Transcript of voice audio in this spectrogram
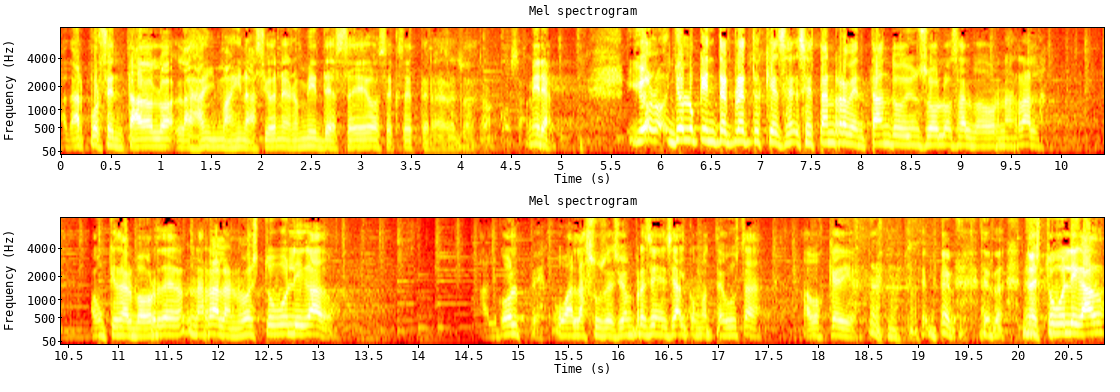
a dar por sentado lo- las imaginaciones, mis deseos, etcétera, cosa. Mira, yo, yo lo que interpreto es que se, se están reventando de un solo a Salvador Narrala. Aunque Salvador Narrala no estuvo ligado al golpe o a la sucesión presidencial, como te gusta a vos que digas. no estuvo ligado,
